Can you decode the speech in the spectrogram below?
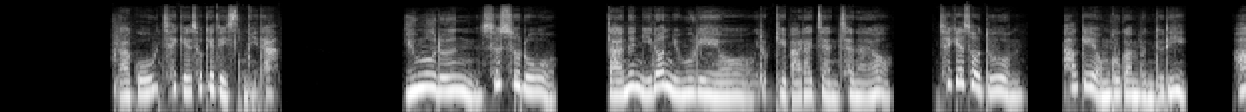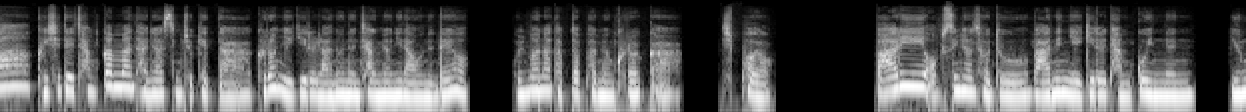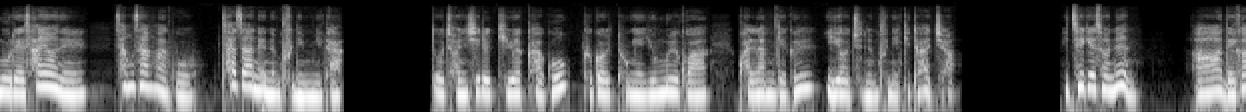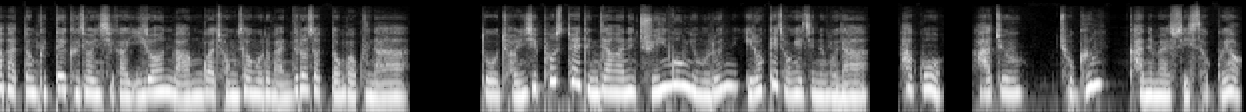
라고 책에 소개되어 있습니다. 유물은 스스로 나는 이런 유물이에요. 이렇게 말하지 않잖아요. 책에서도 학예 연구관 분들이 아, 그 시대 잠깐만 다녀왔으면 좋겠다. 그런 얘기를 나누는 장면이 나오는데요. 얼마나 답답하면 그럴까 싶어요. 말이 없으면서도 많은 얘기를 담고 있는 유물의 사연을 상상하고 찾아내는 분입니다. 또 전시를 기획하고 그걸 통해 유물과 관람객을 이어주는 분이기도 하죠. 이 책에서는 아, 내가 봤던 그때 그 전시가 이런 마음과 정성으로 만들어졌던 거구나. 또 전시 포스터에 등장하는 주인공 유물은 이렇게 정해지는구나 하고 아주 조금 가늠할 수 있었고요.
